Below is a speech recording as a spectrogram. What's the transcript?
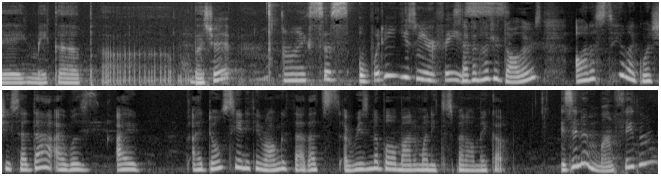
big makeup um, budget? I'm like, sis, what are you using your face? Seven hundred dollars. Honestly, like when she said that, I was I, I don't see anything wrong with that. That's a reasonable amount of money to spend on makeup. isn't it monthly though?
